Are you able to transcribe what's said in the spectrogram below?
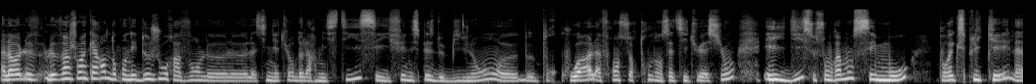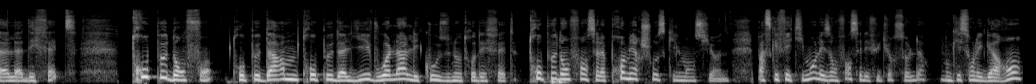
Alors le, le, 20 juin 40, donc on est deux jours avant le, le, la signature de l'armistice, et il fait une espèce de bilan euh, de pourquoi la France se retrouve dans cette situation, et il dit, ce sont vraiment ces mots pour expliquer la, la défaite. Trop peu d'enfants trop peu d'armes, trop peu d'alliés, voilà les causes de notre défaite. Trop peu d'enfants, c'est la première chose qu'il mentionne. Parce qu'effectivement, les enfants, c'est les futurs soldats. Donc ils sont les garants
